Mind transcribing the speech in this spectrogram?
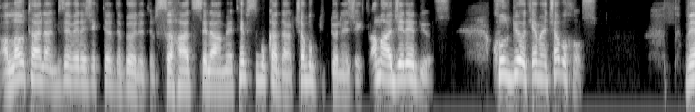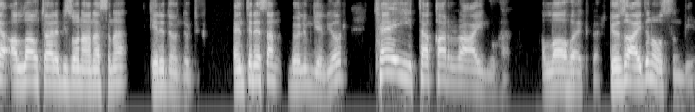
Allahu Teala'nın bize verecekleri de böyledir. Sıhhat, selamet hepsi bu kadar çabuk dönecektir. Ama acele ediyoruz. Kul diyor ki hemen çabuk olsun. Ve Allahu Teala biz onu anasına geri döndürdük enteresan bölüm geliyor. key tekarra aynuha. Allahu Ekber. Gözü aydın olsun diye.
